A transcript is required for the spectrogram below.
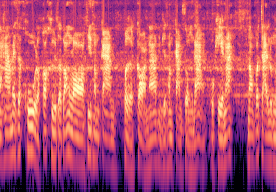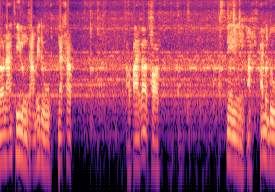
นะฮะไม่สักครู่หรอกก็คือจะต้องรอที่ทำการเปิดก่อนนะ ถึงจะทำการส่งได้ โอเคนะน้องเข้าใจลุงแล้วนะที่ลุงทำให้ดูนะครับ ต่อไปก็ถอด นี่อะให้มาดู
